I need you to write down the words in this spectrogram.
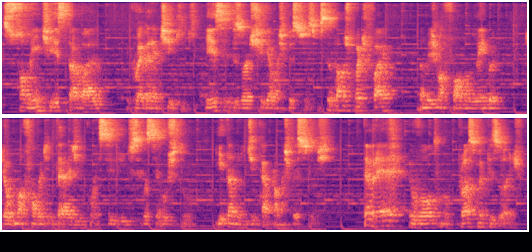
somente esse trabalho é que vai garantir que, que esse episódio chegue a mais pessoas. Se você está no Spotify, da mesma forma, lembra de alguma forma de interagir com esse vídeo se você gostou e também indicar para mais pessoas. Até breve, eu volto no próximo episódio.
